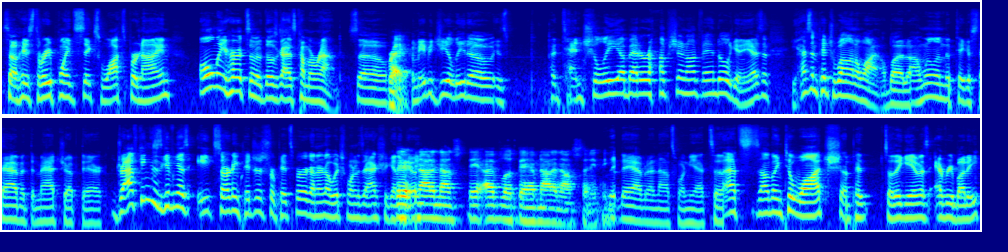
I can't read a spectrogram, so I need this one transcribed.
So his 3.6 walks per nine only hurts him if those guys come around. So Right. maybe Giolito is potentially a better option on FanDuel. Again, he hasn't he hasn't pitched well in a while, but I'm willing to take a stab at the matchup there. DraftKings is giving us eight starting pitchers for Pittsburgh. I don't know which one is actually going to They go. have not announced. They I've looked. They have not announced anything. They, they haven't announced one yet, so that's something to watch. Uh, So they gave us everybody.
